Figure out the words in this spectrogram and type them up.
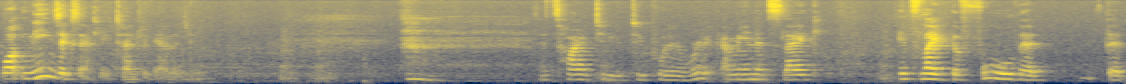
What means exactly tantric energy? It's hard to to put in work. I mean, it's like it's like the fool that that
